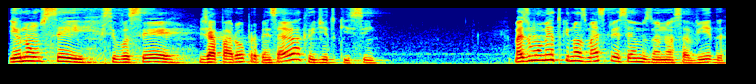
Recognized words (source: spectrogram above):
Eu não sei se você já parou para pensar, eu acredito que sim. Mas o momento que nós mais crescemos na nossa vida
